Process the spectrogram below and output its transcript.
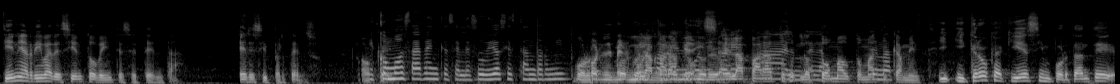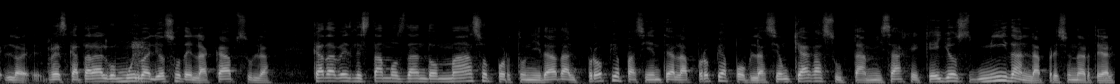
tiene arriba de 120-70, eres hipertenso. ¿Y cómo saben que se le subió si están dormidos? Por, el, aparato, el, aparato ah, lo toma automáticamente. Y, creo que aquí es importante rescatar algo muy valioso de la cápsula cada vez le estamos dando más oportunidad al propio paciente, a la propia población que haga su tamizaje, que ellos midan la presión arterial.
